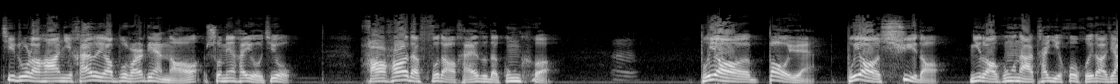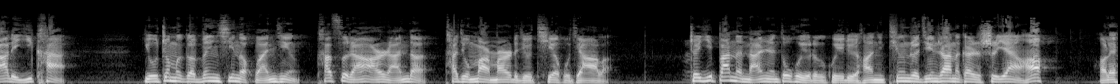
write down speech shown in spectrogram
记住了哈，你孩子要不玩电脑，说明还有救。好好的辅导孩子的功课，嗯不要抱怨，不要絮叨，你老公呢，他以后回到家里一看，有这么个温馨的环境，他自然而然的他就慢慢的就贴乎家了。这一般的男人都会有这个规律哈。你听着金山的开始试验哈。好嘞。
